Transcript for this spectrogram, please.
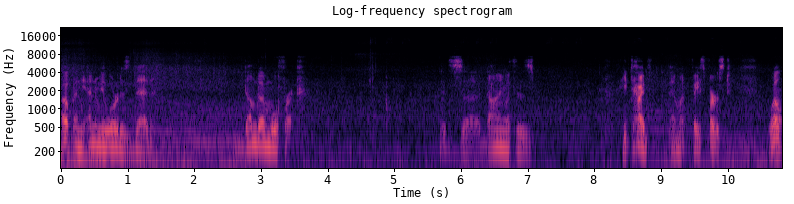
Oh, and the enemy lord is dead. Dum Dum Wulfrik. It's uh, dying with his... He died and went face first. Well,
